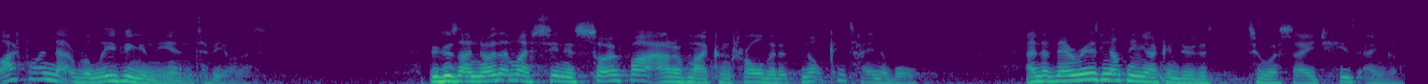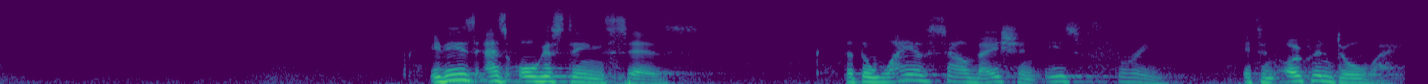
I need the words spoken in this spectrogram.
I find that relieving in the end, to be honest. Because I know that my sin is so far out of my control that it's not containable, and that there is nothing I can do to, to assuage His anger. It is, as Augustine says, that the way of salvation is free. It's an open doorway.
